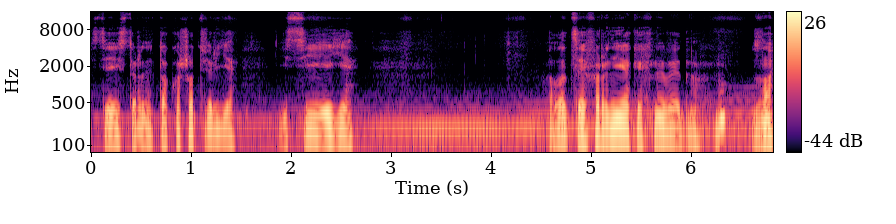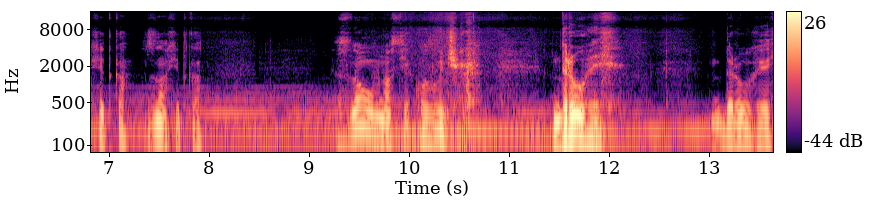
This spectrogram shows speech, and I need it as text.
з цієї сторони також отвір є. І з цієї. Але цифр ніяких не видно. Ну, знахідка, знахідка. Знову в нас є колунчик. Другий. Другий.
